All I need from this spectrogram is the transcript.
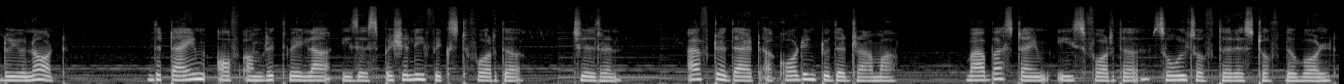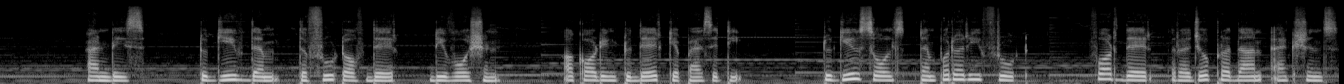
Do you not? The time of Amrit Vela is especially fixed for the children. After that, according to the drama, Baba's time is for the souls of the rest of the world and is to give them the fruit of their devotion according to their capacity, to give souls temporary fruit for their Rajopradhan actions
